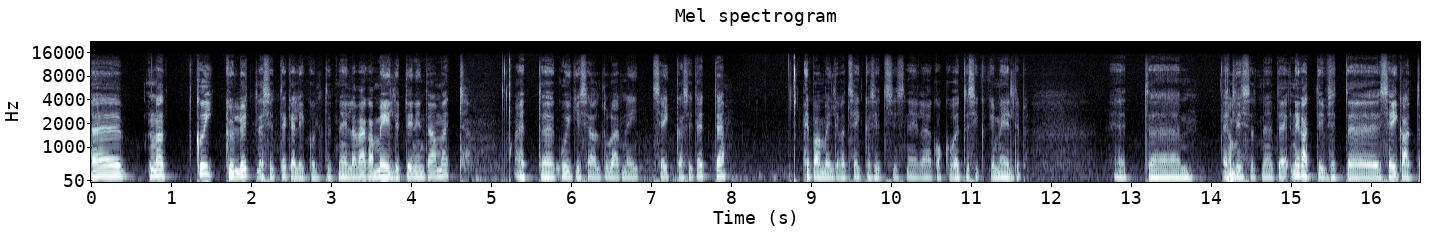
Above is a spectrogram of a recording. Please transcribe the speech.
Äh, nad kõik küll ütlesid tegelikult, et neile väga meeldib teenindajaamet, et äh, kuigi seal tuleb neid seikasid ette, ebameeldivad seikasid, siis neile kokkuvõttes ikkagi meeldib. et et lihtsalt need negatiivsed seigad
